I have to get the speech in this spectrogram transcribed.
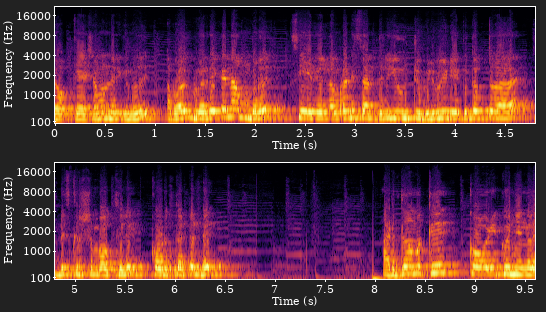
ലൊക്കേഷൻ വന്നിരിക്കുന്നത്. അപ്പോൾ ഇവരുടെയൊക്കെ നമ്പർ സീരിയൽ നമ്പർ അടിസ്ഥാനത്തിൽ യൂട്യൂബിൽ വീഡിയോക്ക് തൊട്ട് താഴെ ഡിസ്ക്രിപ്ഷൻ ബോക്സിൽ കൊടുത്തിട്ടുണ്ട്. അടുത്ത് നമുക്ക് കോഴിക്കുഞ്ഞുങ്ങൾ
